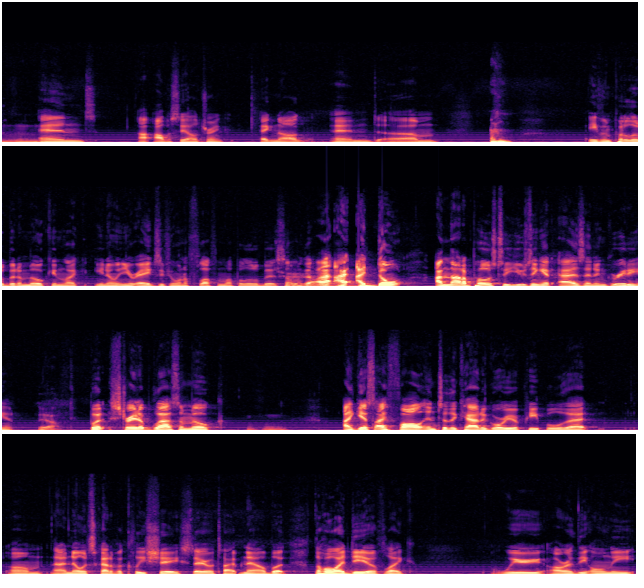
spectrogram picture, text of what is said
Mm-hmm. and uh, obviously I'll drink eggnog and um. Even put a little bit of milk in, like you know, in your eggs if you want to fluff them up a little bit, something Sure, like that. I, yeah. I, I don't. I'm not opposed to using it as an ingredient, yeah. but straight up glass of milk. Mm-hmm. I guess I fall into the category of people that, um, and I know it's kind of a cliche stereotype now, but the whole idea of like we are the only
